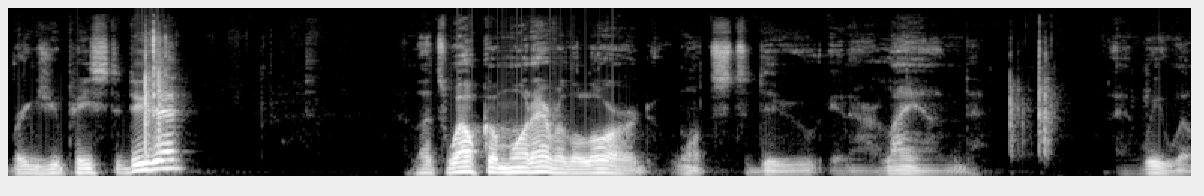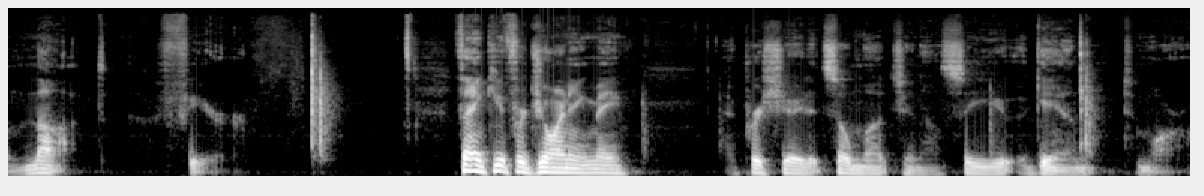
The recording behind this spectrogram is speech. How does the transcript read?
brings you peace to do that. Let's welcome whatever the Lord wants to do in our land, and we will not fear. Thank you for joining me. I appreciate it so much, and I'll see you again tomorrow.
